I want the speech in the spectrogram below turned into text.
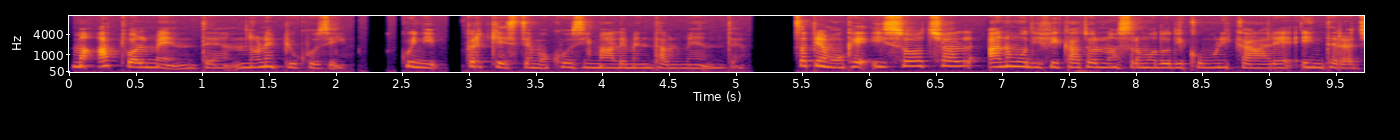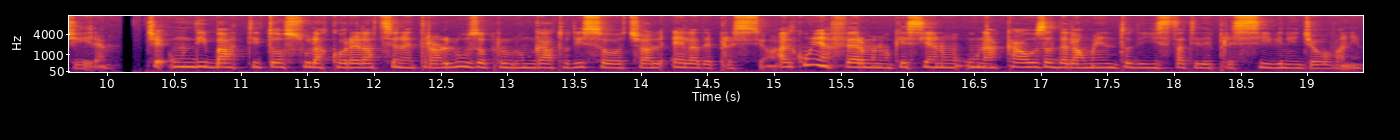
ma attualmente non è più così. Quindi perché stiamo così male mentalmente? Sappiamo che i social hanno modificato il nostro modo di comunicare e interagire. C'è un dibattito sulla correlazione tra l'uso prolungato di social e la depressione. Alcuni affermano che siano una causa dell'aumento degli stati depressivi nei giovani.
